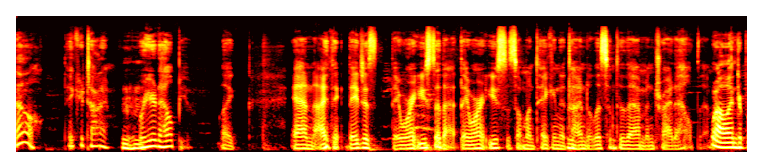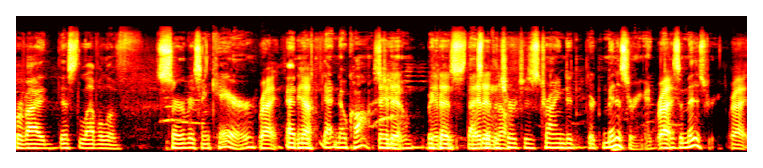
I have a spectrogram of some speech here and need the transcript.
no, take your time. Mhm. We're here to help you. Like, and I think they just they weren't used to that. They weren't used to someone taking the time to listen to them and try to help them. Well, and to provide this level of service and care right. at, yeah. no, at no cost. They they didn't- because they that's what didn't the know. church is trying to. They're ministering it. Right. It's a ministry. Right.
